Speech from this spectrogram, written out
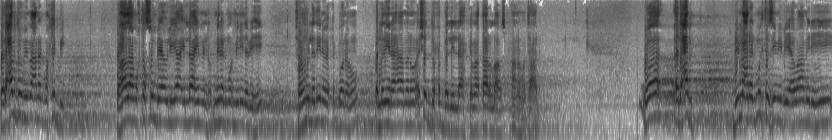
والعبد بمعنى المحب وهذا مختص بأولياء الله من, من المؤمنين به. فهم الذين يحبونه والذين آمنوا أشد حبا لله كما قال الله سبحانه وتعالى. والعبد بمعنى الملتزم بأوامره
